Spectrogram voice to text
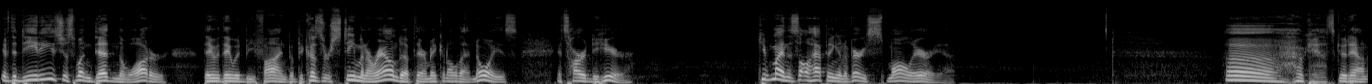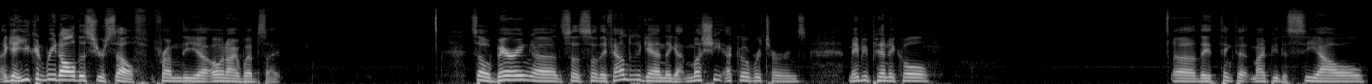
If the DDs just went dead in the water, they they would be fine. But because they're steaming around up there, making all that noise, it's hard to hear. Keep in mind, this is all happening in a very small area. Uh, okay, let's go down. Again, you can read all this yourself from the uh, ONI website. So bearing, uh, so so they found it again. They got mushy echo returns, maybe Pinnacle. Uh, they think that might be the sea owl.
